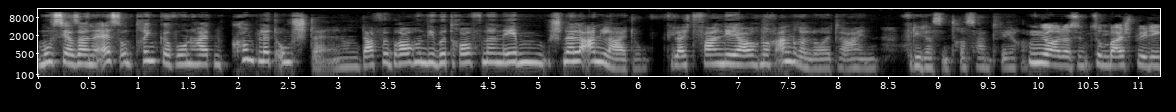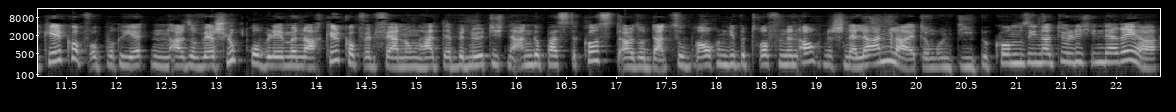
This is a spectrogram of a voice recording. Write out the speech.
muss ja seine Ess- und Trinkgewohnheiten komplett umstellen. Und dafür brauchen die Betroffenen eben schnelle Anleitung. Vielleicht fallen dir ja auch noch andere Leute ein, für die das interessant wäre. Ja, das sind zum Beispiel die Kehlkopfoperierten. Also wer Schluckprobleme nach Kehlkopfentfernung hat, der benötigt eine angepasste Kost. Also dazu brauchen die Betroffenen auch eine schnelle Anleitung. Und die bekommen sie natürlich in der Reha.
